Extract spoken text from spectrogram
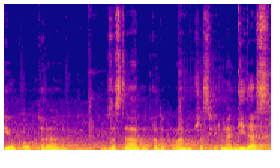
piłką, która została wyprodukowana przez firmę Didas.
